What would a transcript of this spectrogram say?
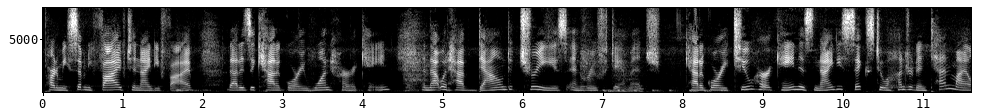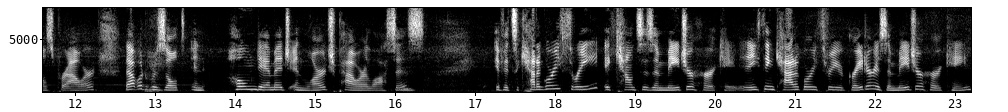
pardon me, 75 to 95. That is a category one hurricane, and that would have downed trees and roof damage. Category 2 hurricane is 96 to 110 miles per hour. That would result in home damage and large power losses. If it's a category 3, it counts as a major hurricane. Anything category 3 or greater is a major hurricane.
